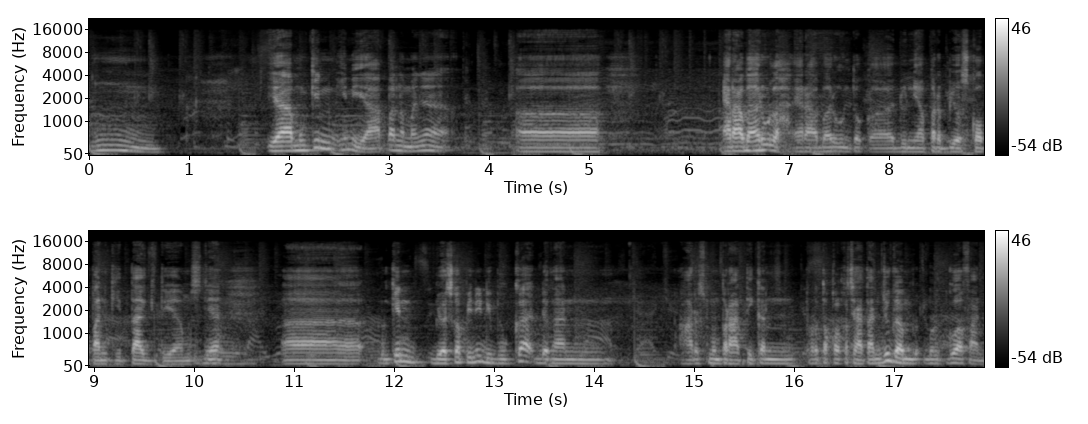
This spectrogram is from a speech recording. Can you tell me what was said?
Hmm. Ya mungkin ini ya apa namanya eh era baru lah, era baru untuk eh, dunia perbioskopan kita gitu ya. Maksudnya eh, mungkin bioskop ini dibuka dengan harus memperhatikan protokol kesehatan juga menur- menurut gua Van.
